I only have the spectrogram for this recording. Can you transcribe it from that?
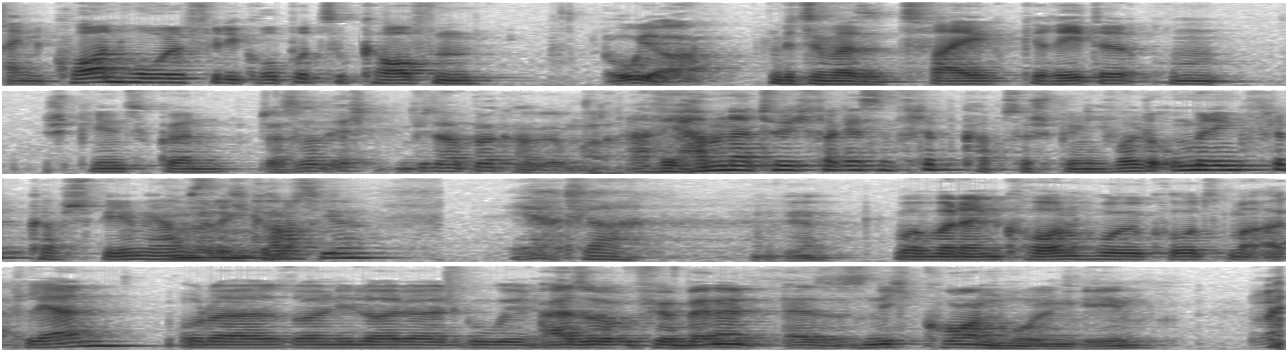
ein Cornhole für die Gruppe zu kaufen, Oh ja, beziehungsweise zwei Geräte, um spielen zu können. das hat echt wieder Böcker gemacht. Aber wir haben natürlich vergessen, Flip Cup zu spielen. Ich wollte unbedingt Flip Cup spielen. Wir haben Haben es nicht gemacht. hier? Ja, klar. Okay. Wollen wir den Cornhole kurz mal erklären? Oder sollen die Leute das googeln? Also für Bennett, es ist nicht Korn holen gehen. Also,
